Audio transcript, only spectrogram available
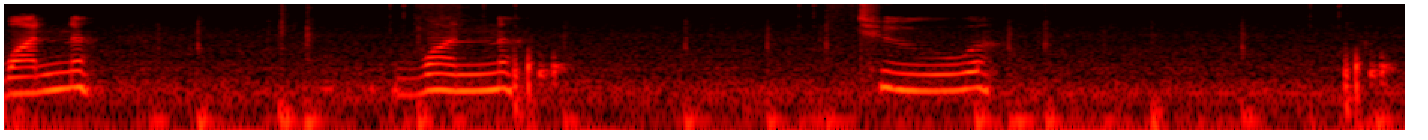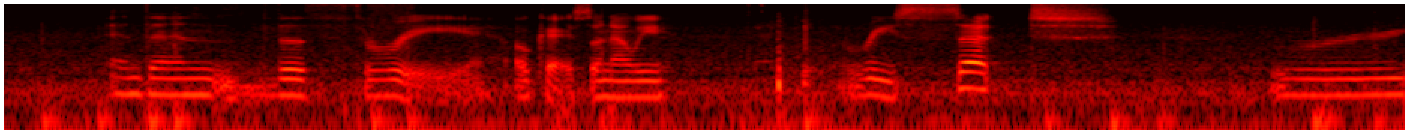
one. One. Two. And then the three. Okay, so now we reset. Reset.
